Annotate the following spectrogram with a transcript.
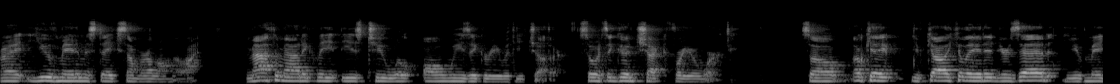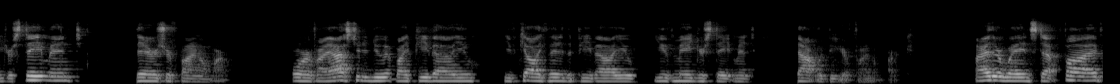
right? You've made a mistake somewhere along the line. Mathematically, these two will always agree with each other. So it's a good check for your work. So, okay, you've calculated your Z, you've made your statement, there's your final mark. Or if I asked you to do it by p-value, you've calculated the p-value, you've made your statement, that would be your final mark. Either way, in step five,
